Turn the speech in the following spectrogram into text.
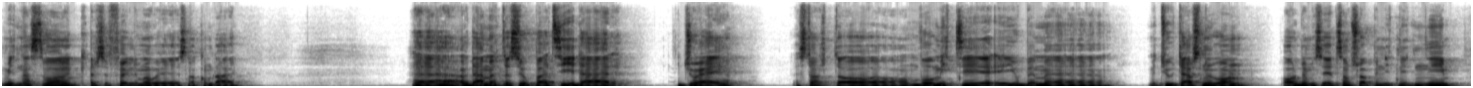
mitt neste valg. Selvfølgelig må vi snakke om dem. Eh, De møttes jo på en tid der Dre starta og Han var midt i, i jobben med, med 2001, albumet sitt som slapp i 1999.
